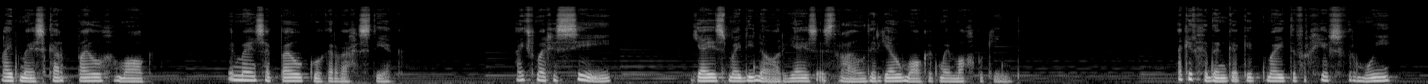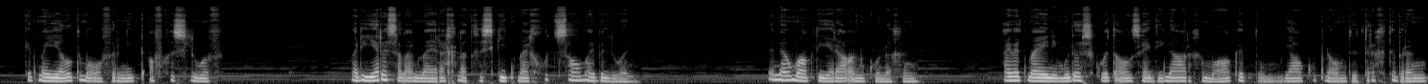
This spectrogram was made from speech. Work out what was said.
Hy het my 'n skerp pyl gemaak en my in sy pylkoker weggesteek. Hy het vir my gesê: "Jy is my dienaar, jy is Israel, deur jou maak ek my mag bekend. Ek het gedink ek het my te vergeefs vermoei. Ek het my heeltemal verniet afgesloof. Maar die Here sal aan my reg laat geskied. My God sal my beloon. En nou maak die Here aankondiging. Hy het my in die moederskoot al sy dienaar gemaak het om Jakob na hom toe terug te bring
